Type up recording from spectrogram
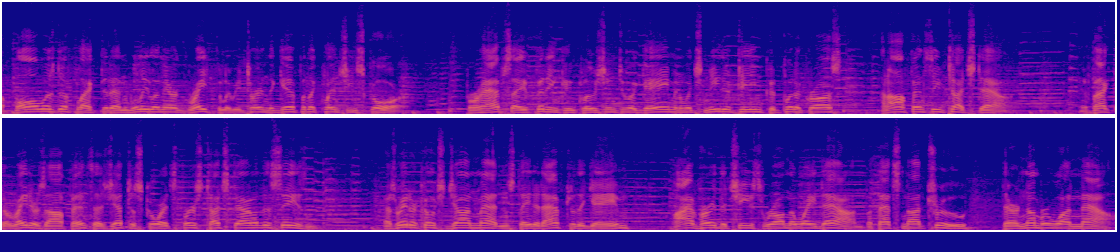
The ball was deflected and Willie Lanier gratefully returned the gift for the clinching score. Perhaps a fitting conclusion to a game in which neither team could put across an offensive touchdown. In fact, the Raiders offense has yet to score its first touchdown of the season. As Raider coach John Madden stated after the game, I've heard the Chiefs were on the way down, but that's not true. They're number one now.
